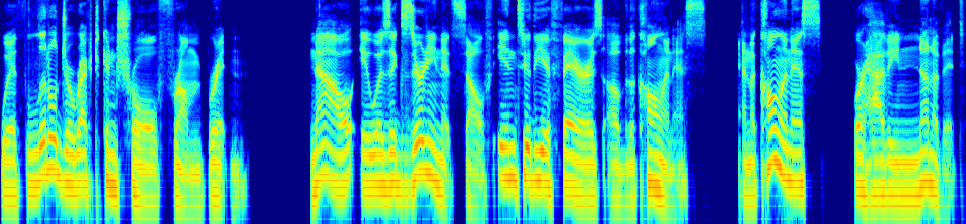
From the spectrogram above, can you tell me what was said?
with little direct control from Britain. Now it was exerting itself into the affairs of the colonists, and the colonists were having none of it.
